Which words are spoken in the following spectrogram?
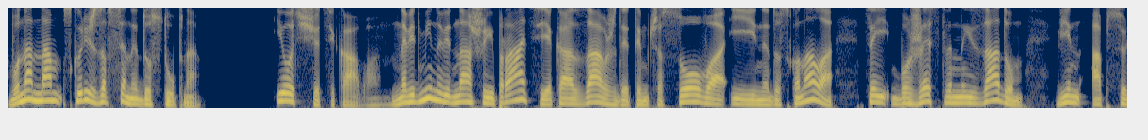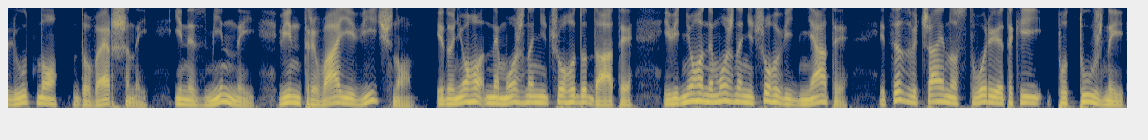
вона нам, скоріш за все, недоступна. І от що цікаво, на відміну від нашої праці, яка завжди тимчасова і недосконала, цей божественний задум він абсолютно довершений і незмінний, він триває вічно, і до нього не можна нічого додати, і від нього не можна нічого відняти. І це, звичайно, створює такий потужний,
